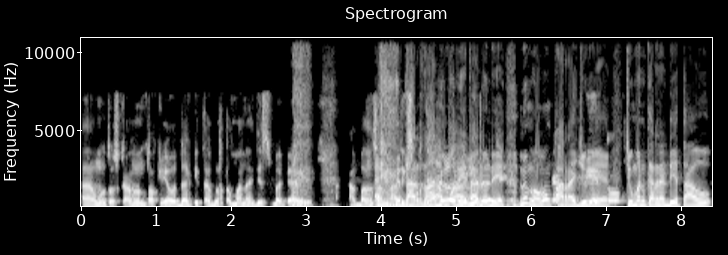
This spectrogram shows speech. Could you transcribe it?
uh, memutuskan untuk ya udah kita berteman aja sebagai abang sama adik Tahan dulu apa nih, tahan gitu. dulu nih. Lu ngomong parah juga ya. gitu. Cuman karena dia tahu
